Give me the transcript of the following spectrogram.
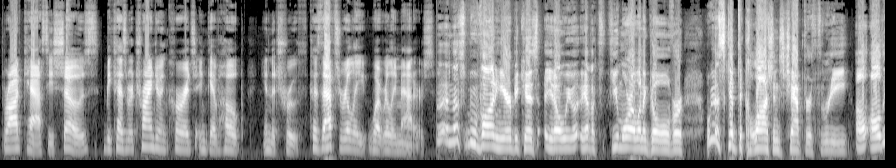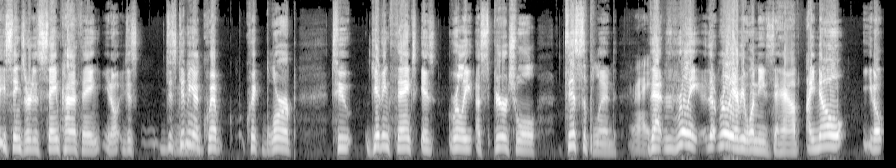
broadcasts, these shows, because we're trying to encourage and give hope in the truth. Because that's really what really matters. And let's move on here because you know we, we have a few more I want to go over. We're going to skip to Colossians chapter three. All, all these things are the same kind of thing. You know, just just giving a mm-hmm. quick quick blurb to giving thanks is really a spiritual discipline Right. that really that really everyone needs to have. I know, you know,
